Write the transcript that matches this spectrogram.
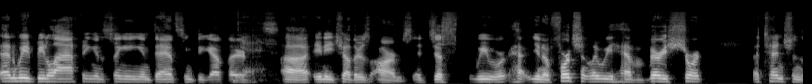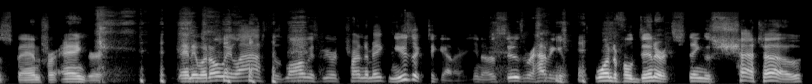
and we'd be laughing and singing and dancing together Yes. uh, in each other's arms. It just we were, you know, fortunately we have a very short attention span for anger, and it would only last as long as we were trying to make music together. You know, as soon as we're having a wonderful dinner at Sting's chateau,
